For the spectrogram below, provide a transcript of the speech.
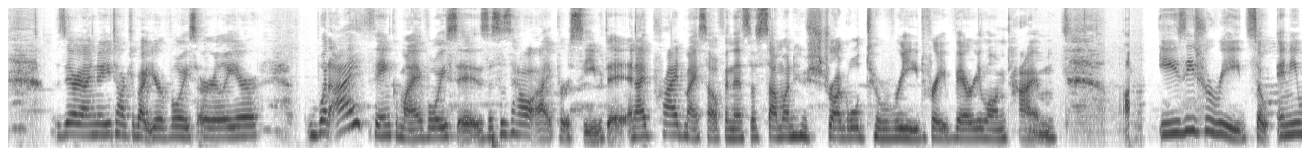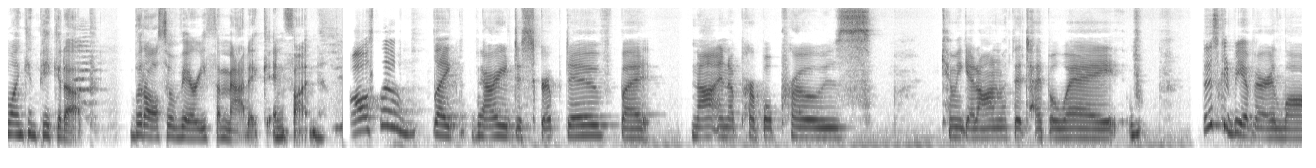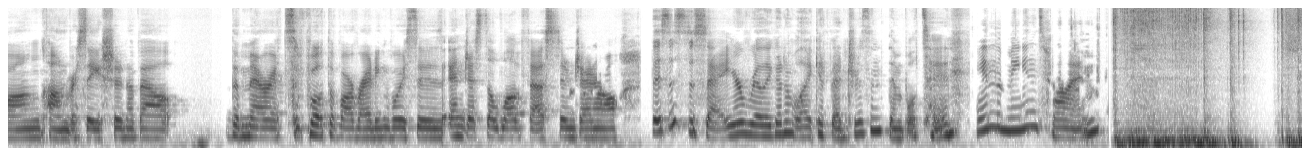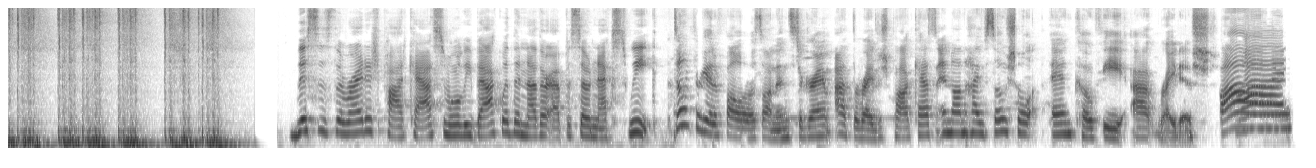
Zari, I know you talked about your voice earlier. What I think my voice is, this is how I perceived it, and I pride myself in this as someone who struggled to read for a very long time easy to read so anyone can pick it up but also very thematic and fun. Also, like very descriptive, but not in a purple prose, can we get on with it type of way. This could be a very long conversation about the merits of both of our writing voices and just a love fest in general. This is to say, you're really going to like Adventures in Thimbleton. In the meantime, This is the Writish Podcast, and we'll be back with another episode next week. Don't forget to follow us on Instagram at the Writish Podcast and on Hive Social and Ko-fi at Writish. Bye. Bye.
